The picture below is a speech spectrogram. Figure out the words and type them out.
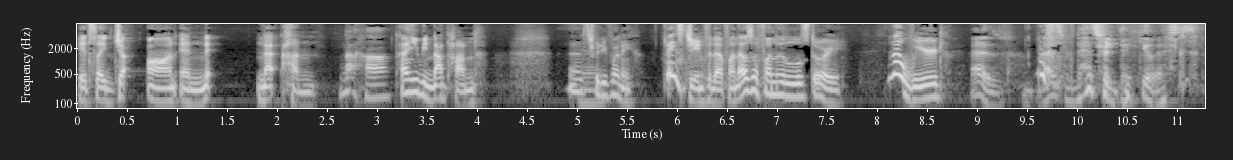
It's like John and N- Nathan. Nah, huh? How you be Nathan? That's pretty funny. Thanks, Jane, for that fun. That was a fun little story. Isn't that weird? That is that's that's ridiculous.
